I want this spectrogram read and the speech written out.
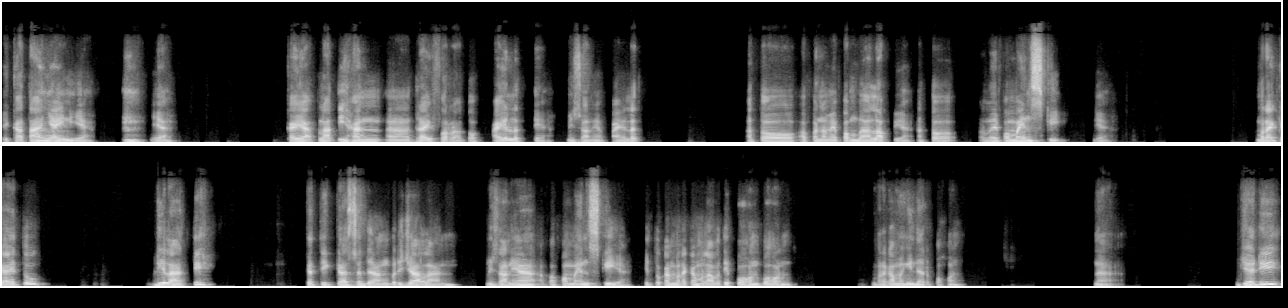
Eh, katanya ini ya, ya. Kayak pelatihan uh, driver atau pilot ya, misalnya pilot atau apa namanya pembalap ya, atau pemain ski ya. Mereka itu dilatih ketika sedang berjalan, misalnya apa pemain ski ya, itu kan mereka melewati pohon-pohon, mereka menghindar pohon. Nah, jadi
